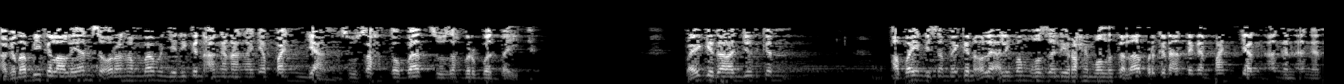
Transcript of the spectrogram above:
Akan tapi kelalaian seorang hamba menjadikan angan-angannya panjang, susah tobat, susah berbuat baik. Baik kita lanjutkan apa yang disampaikan oleh Al-Imam Ghazali rahimahullah taala berkenaan dengan panjang angan-angan.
